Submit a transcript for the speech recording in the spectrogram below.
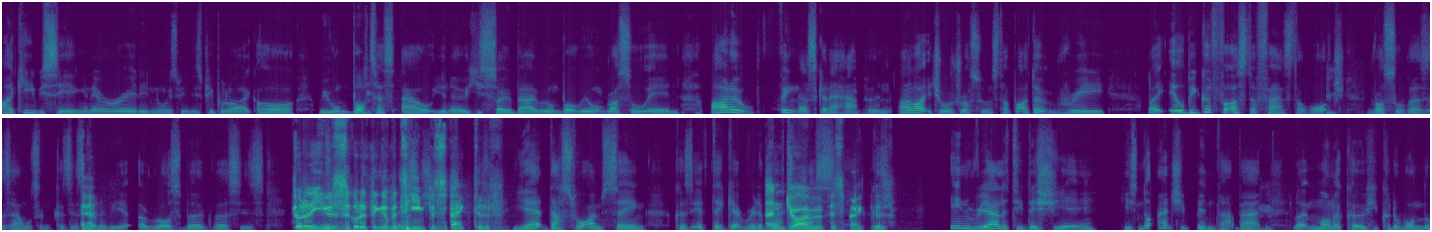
I keep seeing, and it really annoys me. These people are like, "Oh, we want Bottas out. You know, he's so bad. We want Bot, we want Russell in." I don't think that's gonna happen. I like George Russell and stuff, but I don't really like. It'll be good for us, the fans, to watch mm. Russell versus Hamilton because it's Yeah. gonna be a Rosberg versus. Gotta, you also got to think of a team perspective Yeah, that's what I'm saying. Because if they get rid of and driver perspective. in reality this year he's not actually been that bad. Mhm. Like Monaco, he could have won the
